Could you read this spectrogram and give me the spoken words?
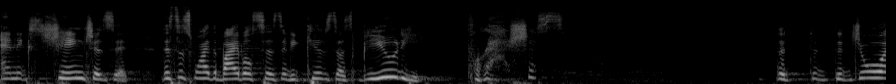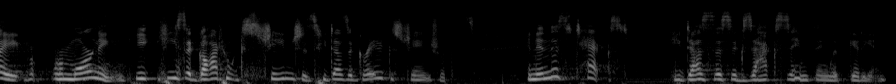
and exchanges it. This is why the Bible says that He gives us beauty for ashes. The, the, the joy for mourning. He, he's a God who exchanges, He does a great exchange with us. And in this text, He does this exact same thing with Gideon.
